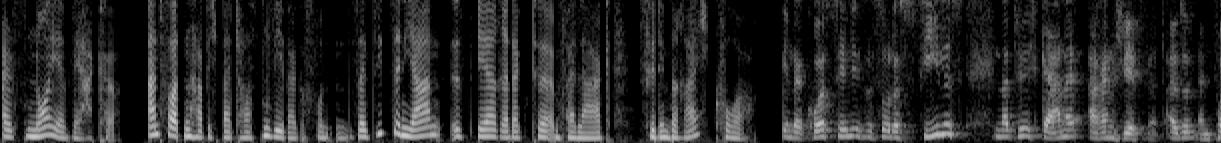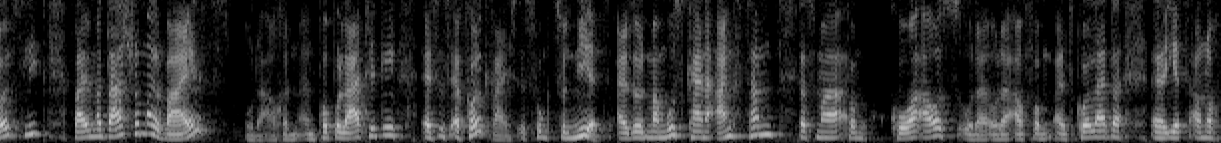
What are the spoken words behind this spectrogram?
als neue Werke? Antworten habe ich bei Thorsten Weber gefunden. Seit 17 Jahren ist er Redakteur im Verlag für den Bereich Chor. In der Chorszene ist es so, dass vieles natürlich gerne arrangiert wird. Also ein Volkslied, weil man da schon mal weiß, oder auch ein, ein, Populartitel, es ist erfolgreich, es funktioniert. Also man muss keine Angst haben, dass man vom Chor aus oder, oder auch vom, als Chorleiter äh, jetzt auch noch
